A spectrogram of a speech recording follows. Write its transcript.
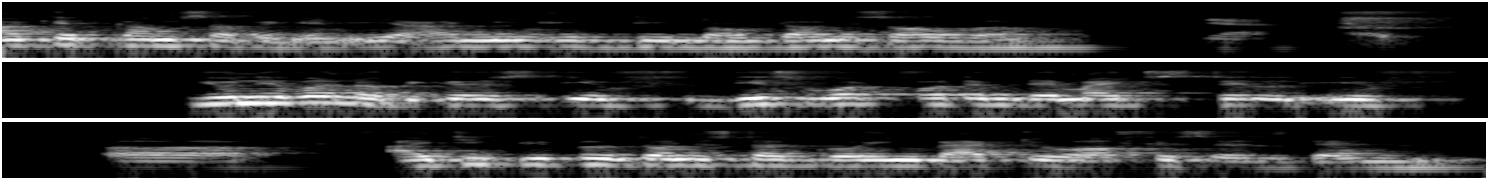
market comes up again. Yeah i mean if the lockdown is over you never know because if this worked for them they might still if uh, it people don't start going back to offices then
